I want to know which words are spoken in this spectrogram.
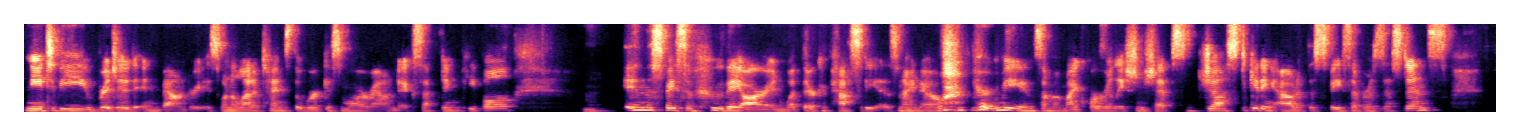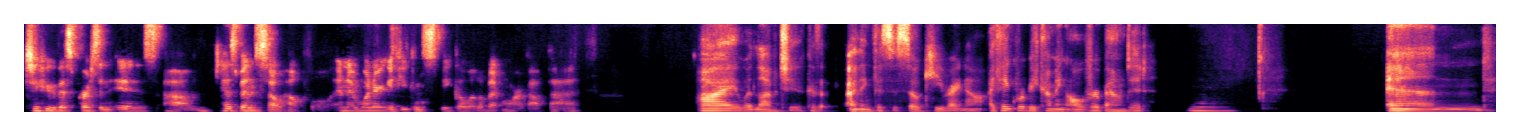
need to be rigid in boundaries when a lot of times the work is more around accepting people mm. in the space of who they are and what their capacity is. And I know for me in some of my core relationships, just getting out of the space of resistance to who this person is um, has been so helpful. And I'm wondering if you can speak a little bit more about that. I would love to because I think this is so key right now. I think we're becoming overbounded. Mm. And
